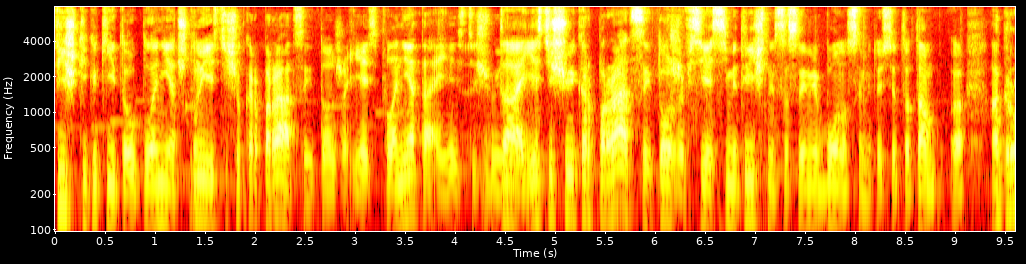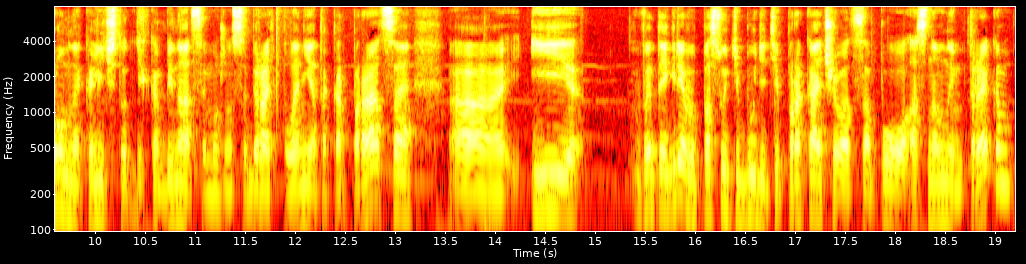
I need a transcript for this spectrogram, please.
фишки какие-то у планет. Что... Ну, есть еще корпорации тоже. Есть планета, а есть еще... Да, и... есть еще и корпорации тоже все асимметричные со своими бонусами. То есть это там э, огромное количество этих комбинаций можно собирать. Планета, корпорация. Э, и в этой игре вы по сути будете прокачиваться по основным трекам,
